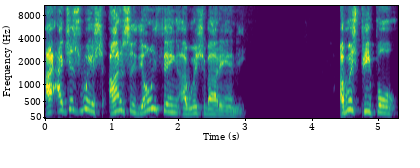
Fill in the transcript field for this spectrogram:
I, I just wish honestly the only thing I wish about Andy, I wish people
